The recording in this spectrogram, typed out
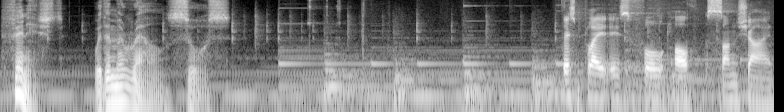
finished with a morel sauce. This plate is full of sunshine.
